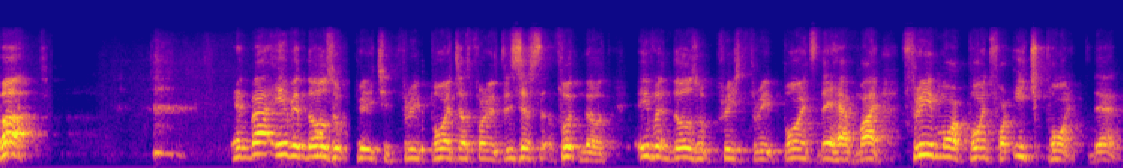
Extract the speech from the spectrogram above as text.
But and but even those who preach three points, just for you, this is a footnote. Even those who preach three points, they have my three more points for each point. Then,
